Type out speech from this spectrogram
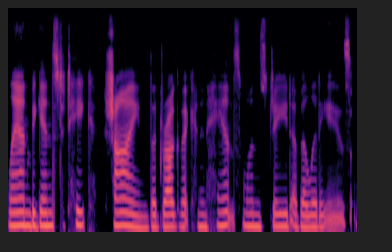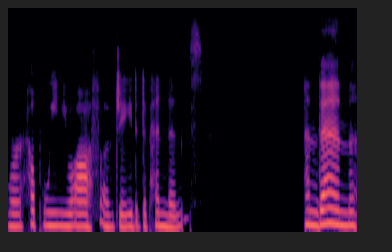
Lan begins to take Shine, the drug that can enhance one's jade abilities or help wean you off of jade dependence. And then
